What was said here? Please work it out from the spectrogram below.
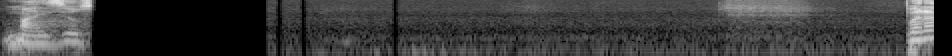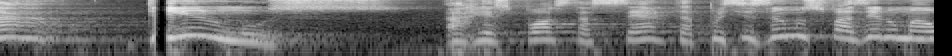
mas eu para termos a resposta certa, precisamos fazer uma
